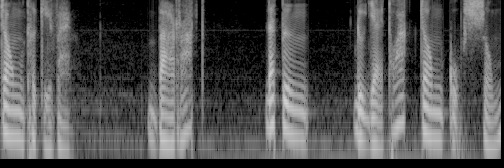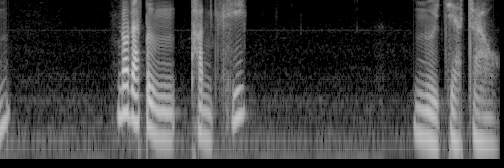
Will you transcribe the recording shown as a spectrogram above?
trong thời kỳ vàng Bharat đã từng được giải thoát trong cuộc sống. Nó đã từng thanh khiết. Người cha trao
